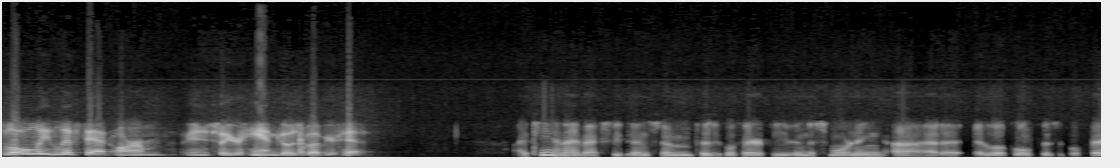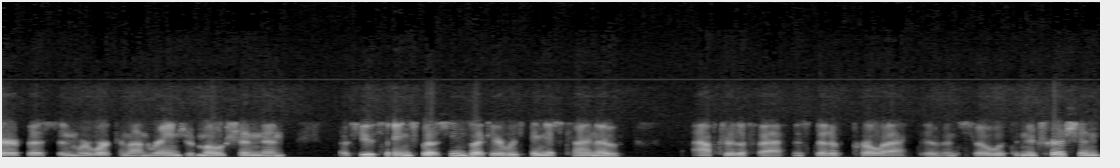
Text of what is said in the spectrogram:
slowly lift that arm mean, so your hand goes above your head? I can. I've actually done some physical therapy even this morning uh, at a, a local physical therapist, and we're working on range of motion and a few things. But it seems like everything is kind of after the fact instead of proactive. And so with the nutrition,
